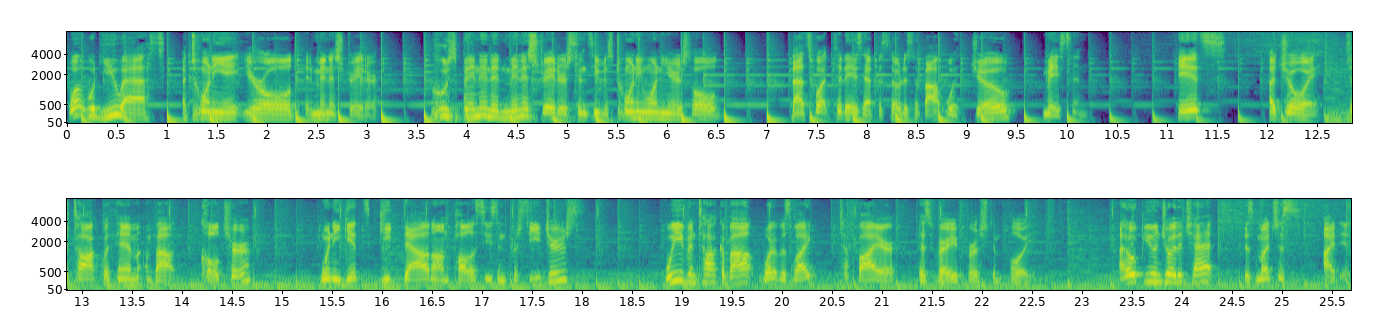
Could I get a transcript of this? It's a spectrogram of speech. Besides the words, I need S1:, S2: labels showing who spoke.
S1: What would you ask a 28 year old administrator who's been an administrator since he was 21 years old? That's what today's episode is about with Joe Mason. It's a joy to talk with him about culture when he gets geeked out on policies and procedures. We even talk about what it was like to fire his very first employee. I hope you enjoy the chat as much as I did.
